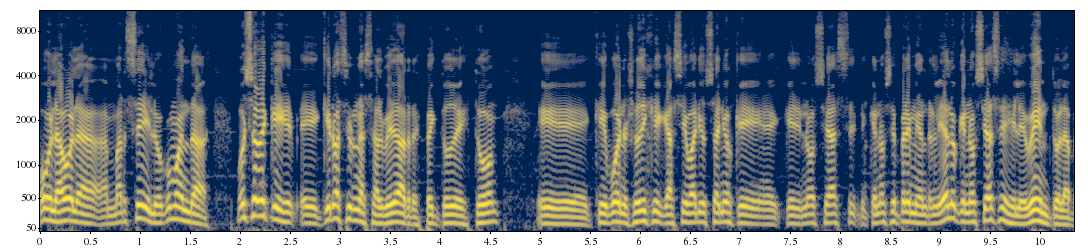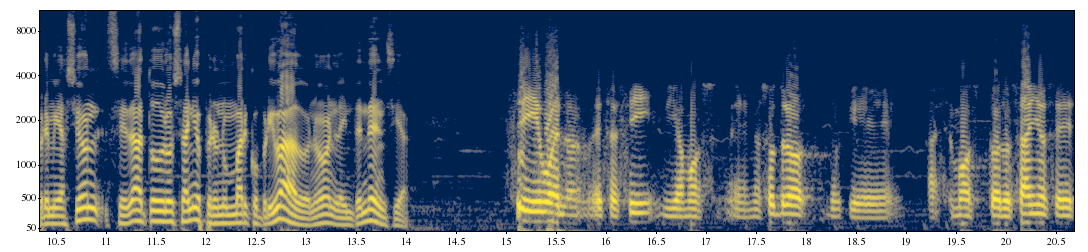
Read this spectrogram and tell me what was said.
Hola, hola, Marcelo, ¿cómo andás? Vos sabés que eh, quiero hacer una salvedad respecto de esto. Eh, que bueno, yo dije que hace varios años que, no se hace, que no se premia. En realidad lo que no se hace es el evento. La premiación se da todos los años, pero en un marco privado, ¿no? En la intendencia. Sí, bueno, es así. Digamos, eh, nosotros lo que hacemos todos los años es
